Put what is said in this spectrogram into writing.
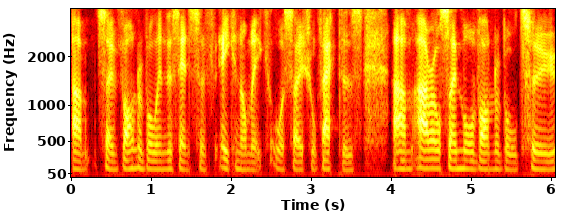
um, so vulnerable in the sense of economic or social factors, um, are also more vulnerable to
